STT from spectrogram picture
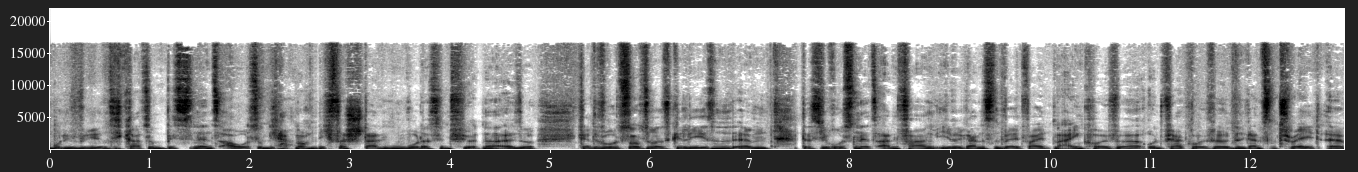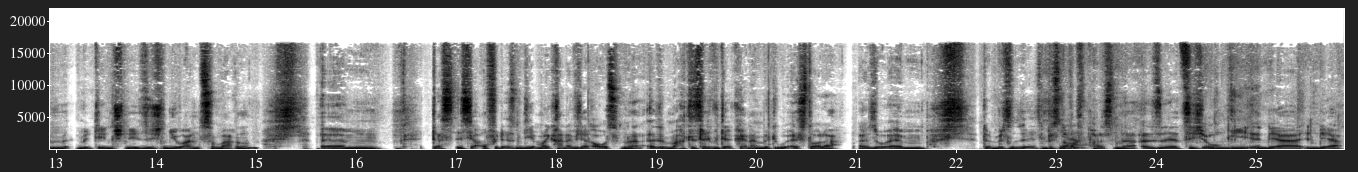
motivieren sich gerade so ein bisschen ins Aus. Und ich habe noch nicht verstanden, wo das hinführt. Ne? Also ich hatte vor kurzem noch sowas gelesen, ähm, dass die Russen jetzt anfangen, ihre ganzen weltweiten Einkäufe und Verkäufe, den ganzen Trade ähm, mit den chinesischen Yuan zu machen. Ähm, das ist ja auch wieder, sind die Amerikaner wieder raus. Ne? Also macht es halt wieder keiner mit US-Dollar. Also ähm, da müssen sie jetzt ein bisschen ja. aufpassen. Ne? Also jetzt sich irgendwie in der in der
